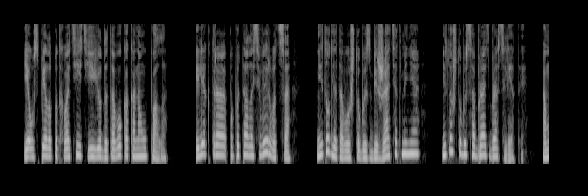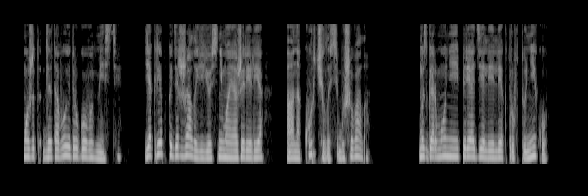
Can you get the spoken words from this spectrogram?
Я успела подхватить ее до того, как она упала. Электра попыталась вырваться, не то для того, чтобы сбежать от меня, не то чтобы собрать браслеты, а может, для того и другого вместе. Я крепко держала ее, снимая ожерелье, а она корчилась и бушевала. Мы с гармонией переодели Электру в тунику,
